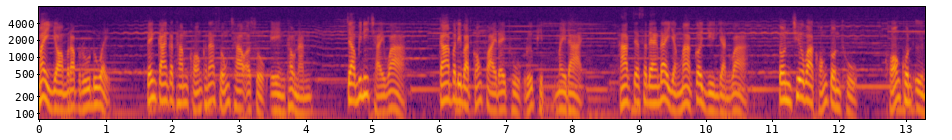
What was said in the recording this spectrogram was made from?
ไม่ยอมรับรู้ด้วย เป็นการกระทำของคณะสงฆ์ชาวอโศกเองเท่านั้น จะวินิจฉัยว่าการปฏิบัติของฝ่ายใดถูกหรือผิดไม่ได้ หากจะแสดงได้อย่างมากก็ยืนยันว่า ตนเชื่อว่าของตนถูกของคนอื่น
